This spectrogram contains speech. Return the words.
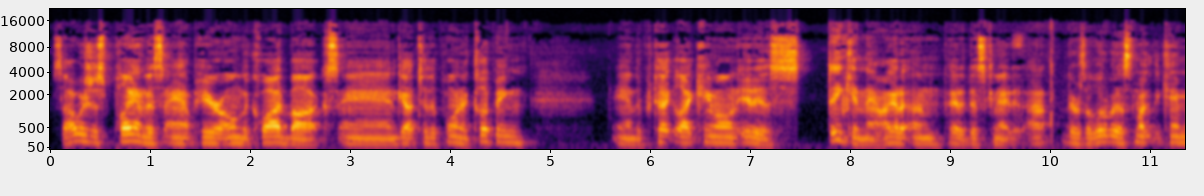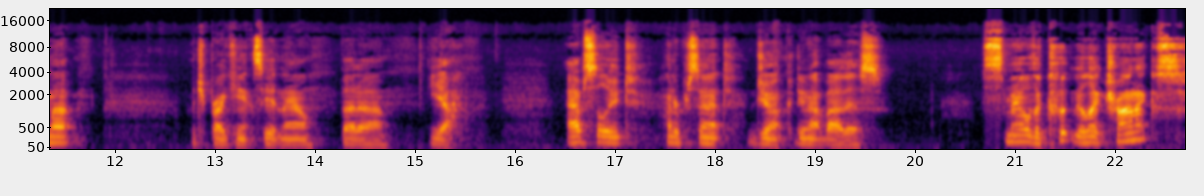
So I was just playing this amp here on the quad box and got to the point of clipping and the protect light came on. It is stinking now. I gotta un, I gotta disconnect it. I, there's a little bit of smoke that came up, but you probably can't see it now. But uh, yeah, absolute 100% junk. Do not buy this. Smell the cooked electronics.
